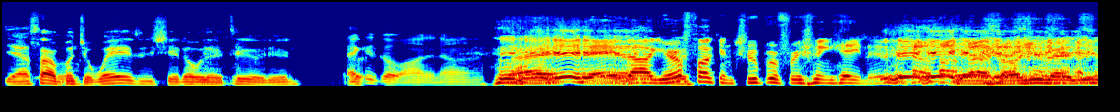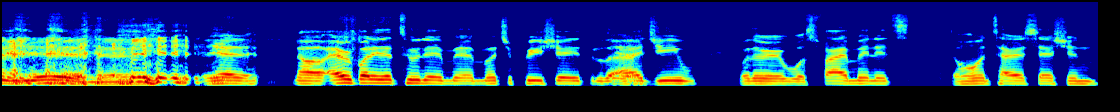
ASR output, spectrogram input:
Yeah, I saw a Cool. bunch of waves and shit over there too, dude. I could go on and on. Right. hey, Yeah. dog, you're a fucking trooper for even getting it. Yeah, bro, you bet you did, man. yeah. No, everybody that tuned in, man, much appreciated through the Yeah. IG, whether it was five minutes, the whole entire session,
